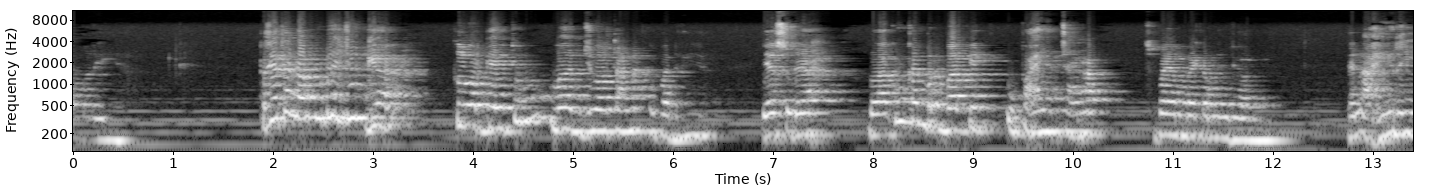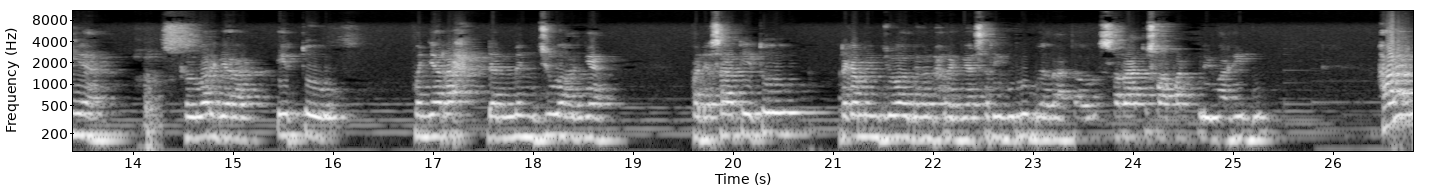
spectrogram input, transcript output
membelinya. Ternyata nggak mudah juga keluarga itu menjual tanah kepadanya. Ya sudah melakukan berbagai upaya cara supaya mereka menjualnya. Dan akhirnya keluarga itu menyerah dan menjualnya. Pada saat itu mereka menjual dengan harga 1000 rubel atau 185 ribu. Hal yang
